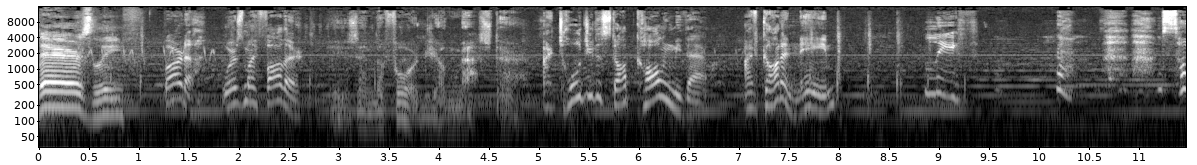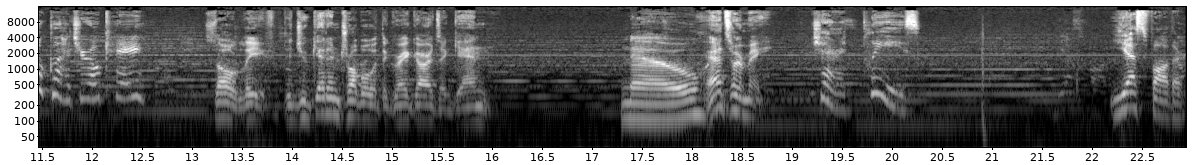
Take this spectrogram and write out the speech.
There's Leif. Barda, where's my father? He's in the forge, young master. I told you to stop calling me that. I've got a name. Leif. Oh, I'm so glad you're okay. So, Leif, did you get in trouble with the Grey Guards again? No. Answer me. Jared, please. Yes, father.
